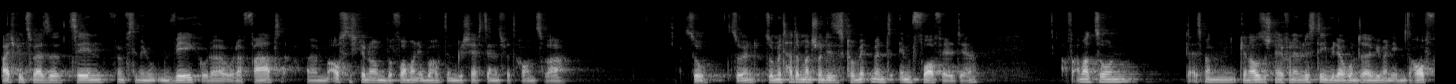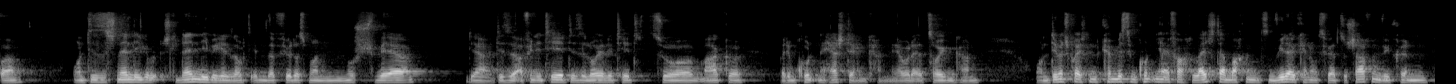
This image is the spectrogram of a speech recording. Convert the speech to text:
beispielsweise 10, 15 Minuten Weg oder, oder Fahrt ähm, auf sich genommen, bevor man überhaupt im Geschäft seines Vertrauens war. So, so, somit hatte man schon dieses Commitment im Vorfeld. Ja. Auf Amazon, da ist man genauso schnell von dem Listing wieder runter, wie man eben drauf war. Und dieses Schnelllebige, Schnelllebige sorgt eben dafür, dass man nur schwer ja, diese Affinität, diese Loyalität zur Marke bei dem Kunden herstellen kann ja, oder erzeugen kann. Und dementsprechend können wir es dem Kunden hier einfach leichter machen, diesen Wiedererkennungswert zu schaffen. Wir können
